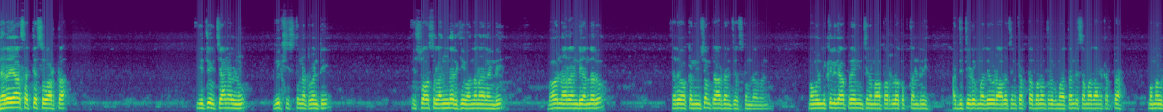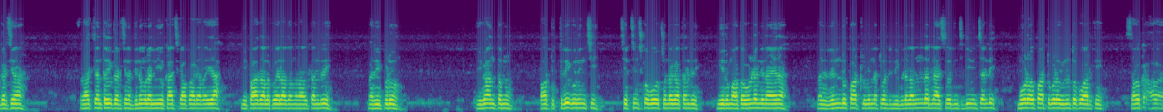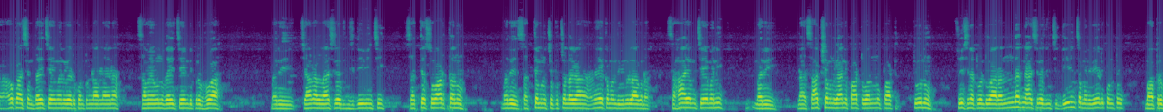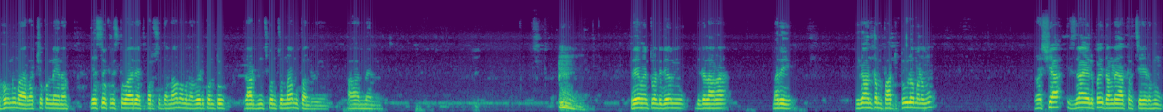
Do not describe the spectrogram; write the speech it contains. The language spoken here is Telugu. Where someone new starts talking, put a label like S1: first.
S1: ధరయా సత్యస్వార్త యూట్యూబ్ ఛానల్ను వీక్షిస్తున్నటువంటి విశ్వాసులందరికీ వందనాలండి. బాగున్నారండి అందరూ? సరే ఒక్క నిమిషం ప్రార్థన చేసుకుందామండి. మమ్మల్ని మిక్కిలిగా ప్రేమించిన మా పరలోకపు తండ్రి అద్వితీయుడుకు మా దేవుడు ఆలోచనకర్త బలవంతుడికి మా తండ్రి సమాధానకర్త మమ్మల్ని గడిచిన రాత్రి అంతయు గడిచిన దినములన్నీ కాచి కాపాడారయ్యా. మీ పాదాలకు వేలాది వందనాలు తండ్రి. మరి ఇప్పుడు యుగాంతము పార్ట్ త్రీ గురించి చర్చించుకోబోచుండగా తండ్రి మీరు మాతో ఉండండి నాయన. మరి రెండు పార్ట్లు విన్నటువంటి నీ బిడ్డలందరినీ ఆశీర్వదించి దీవించండి. మూడవ పార్ట్ కూడా వినుటకు వారికి సవక అవకాశం దయచేయమని వేడుకుంటున్నాను నాయన. సమయమును దయచేయండి ప్రభువా. మరి ఛానల్ని ఆశీర్వదించి దీవించి సత్య సువార్తను మరి సత్యమును చెప్పుచుండగా అనేక మంది వినులాగున సహాయం చేయమని మరి నా సాక్ష్యమును కానీ పార్ట్ వన్ పార్ట్ టూను చూసినటువంటి వారందరిని ఆశీర్వదించి దీవించమని వేడుకుంటూ మా ప్రభువును మా రక్షకునైన యేసుక్రీస్తు వారి అతి పరిశుద్ధ నామమును వేడుకుంటూ ప్రార్థించుకుంటున్నాము తండ్రి. ఆమెన్. ప్రేమైనటువంటి దేవుని బిడ్డలారా మరి యుగాంతం పార్ట్ టూలో మనము రష్యా ఇజ్రాయెల్పై దండయాత్ర చేయడము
